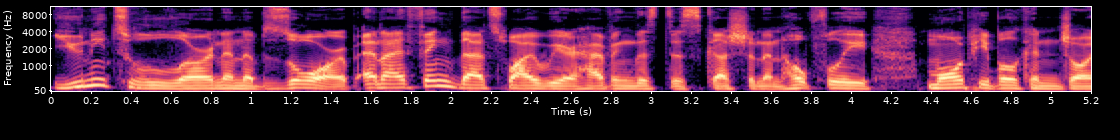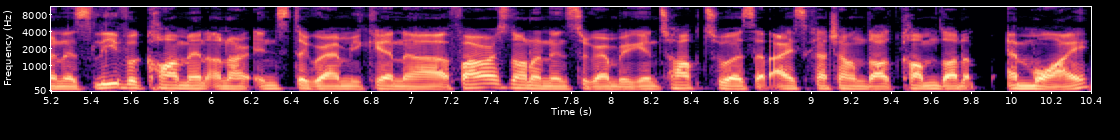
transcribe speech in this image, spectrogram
you need to learn and absorb. And I think that's why we are having this discussion. And hopefully more people can join us. Leave a comment on our Instagram. You can, uh, Farah's not on Instagram, but you can talk to us at icekachang.com.my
